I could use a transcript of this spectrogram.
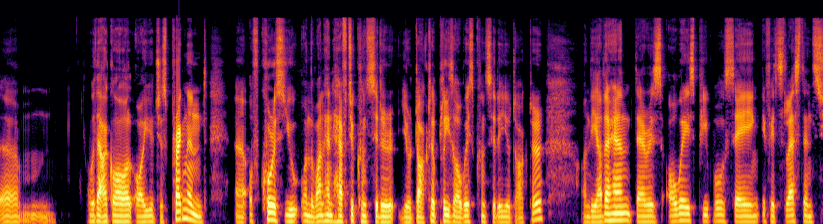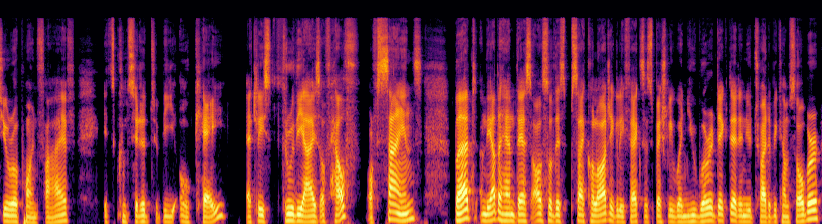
um, with alcohol or you're just pregnant uh, of course you on the one hand have to consider your doctor. Please always consider your doctor on the other hand, there is always people saying if it's less than 0.5, it's considered to be okay, at least through the eyes of health, of science. But on the other hand, there's also this psychological effects, especially when you were addicted and you try to become sober.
